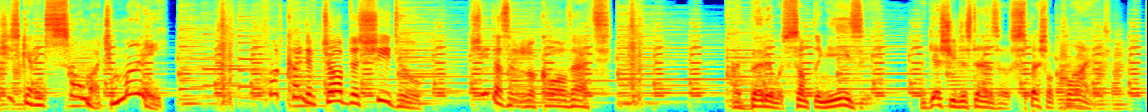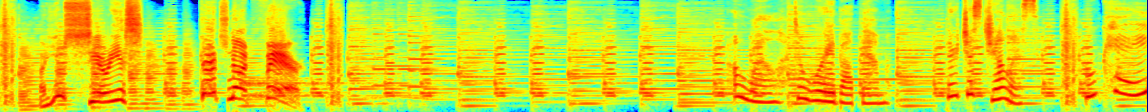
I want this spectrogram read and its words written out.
She's getting so much money. What kind of job does she do? She doesn't look all that. I bet it was something easy. I guess she just has a special client. Are you serious? That's not fair! Oh well, don't worry about them. They're just jealous. Okay.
